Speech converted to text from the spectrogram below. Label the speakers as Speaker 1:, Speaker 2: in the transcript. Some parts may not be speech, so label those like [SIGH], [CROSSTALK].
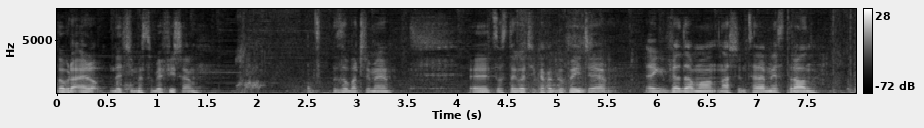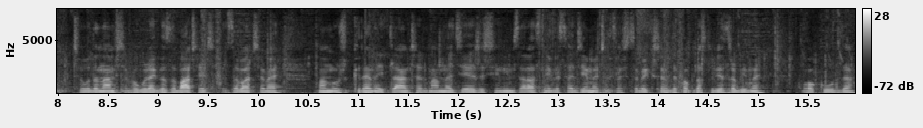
Speaker 1: Dobra, Elo, lecimy sobie fiszem. Zobaczymy, y, co z tego ciekawego wyjdzie. Jak wiadomo, naszym celem jest tron. Czy uda nam się w ogóle go zobaczyć? Zobaczymy. Mamy już Grenade Launcher, mam nadzieję, że się nim zaraz nie wysadzimy, czy coś sobie krzywdy po prostu nie zrobimy. O kurde.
